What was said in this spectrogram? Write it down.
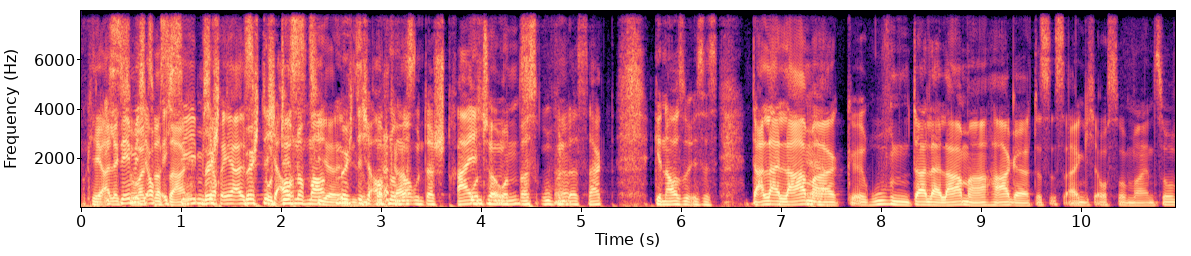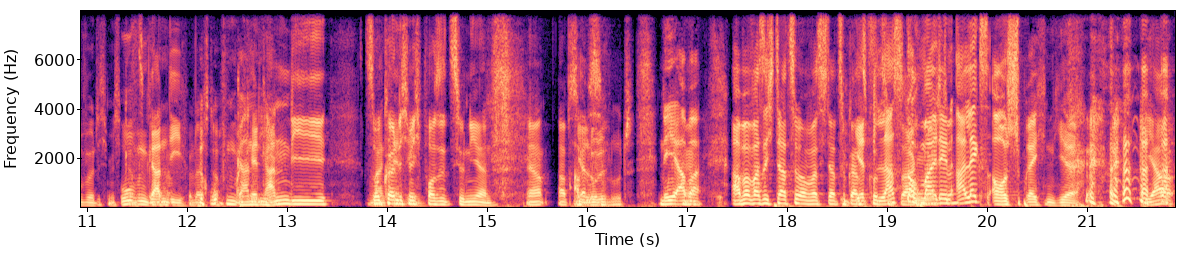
Okay, ich Alex, seh du mich auch, was ich sagen? sehe mich auch eher als möchte ich auch Buddhist noch mal, hier in möchte ich auch noch mal Podcast. unterstreichen, Unter uns, was Ruven ja. das sagt. Genauso ist es. Dalai Lama, äh, Ruven Dalai Lama, Hager, das ist eigentlich auch so mein, so würde ich mich gerne Gandhi. man Gandhi. Gandhi, so Man könnte ich mich positionieren. Ja, absolut. Absolut. Nee, aber Aber was ich dazu, was ich dazu ganz Jetzt kurz lass sagen doch mal möchte, den Alex aussprechen hier. Ja,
